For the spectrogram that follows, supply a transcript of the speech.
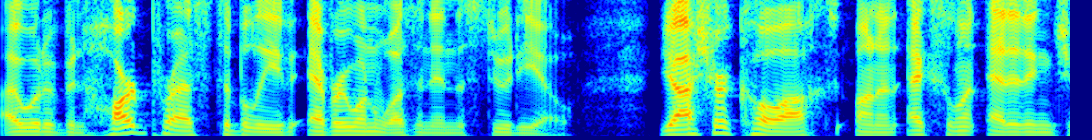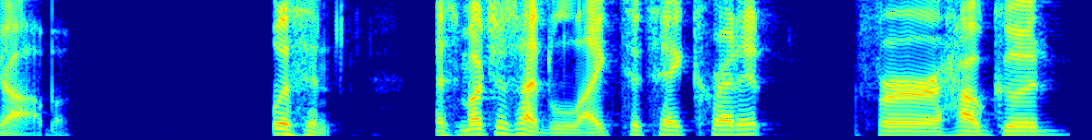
I would have been hard pressed to believe everyone wasn't in the studio. Yasher Koach on an excellent editing job. Listen, as much as I'd like to take credit for how good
